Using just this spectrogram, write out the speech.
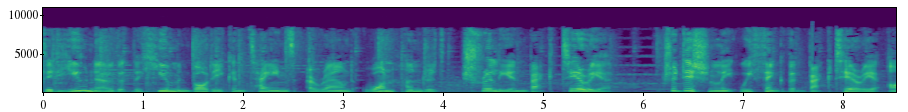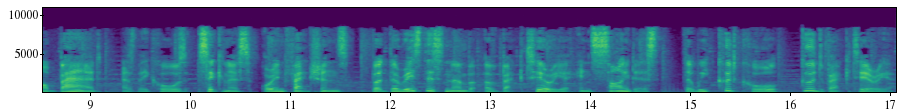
did you know that the human body contains around 100 trillion bacteria? Traditionally, we think that bacteria are bad, as they cause sickness or infections, but there is this number of bacteria inside us that we could call good bacteria.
